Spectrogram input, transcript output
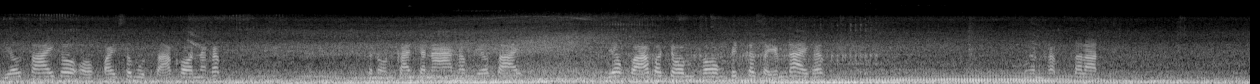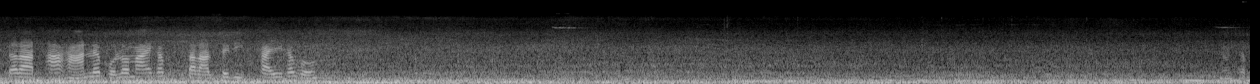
เลี้ยวซ้ายก็ออกไปสมุทรสาครนะครับ กาญจนาครับเลี้ยวซ้ายเลี้ยวขวาก็จอมทองเพชรเกษมได้ครับนั่นครับตลาด ตลาดอาหารและผลไม้ครับ ตลาดเศรษฐกิจไทยครับผมนั่นครับ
